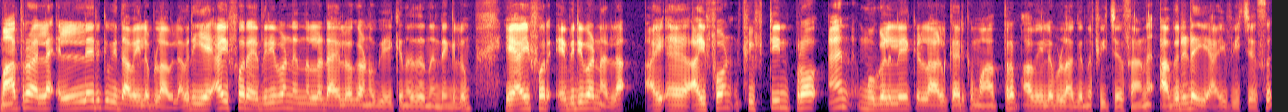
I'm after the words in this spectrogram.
മാത്രമല്ല എല്ലാവർക്കും ഇത് അവൈലബിൾ ആവില്ല. അവർ എ ഐ ഫോർ എവരി വൺ എന്നുള്ള ഡയലോഗാണ് ഉപയോഗിക്കുന്നത് എന്നുണ്ടെങ്കിലും എ ഐ ഫോർ എവരി വൺ അല്ല ഐഫോൺ ഫിഫ്റ്റീൻ പ്രോ ആൻഡ് മുകളിലേക്കുള്ള ആൾക്കാർക്ക് മാത്രം അവൈലബിൾ ആകുന്ന ഫീച്ചേഴ്സാണ് അവരുടെ എ ഐ ഫീച്ചേഴ്സ്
